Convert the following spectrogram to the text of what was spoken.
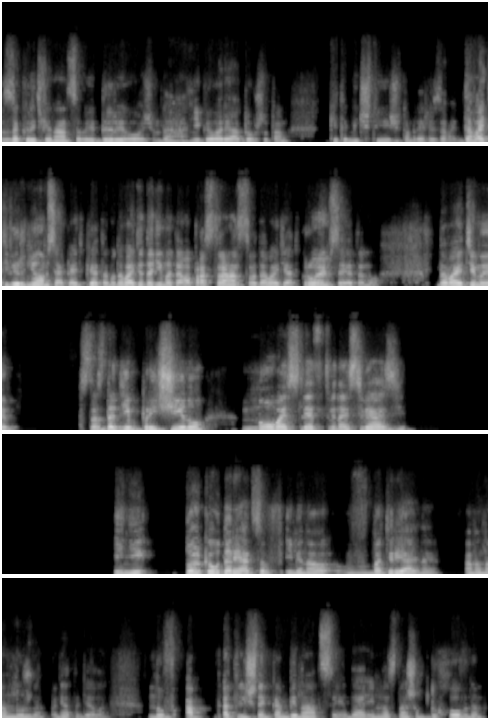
закрыть финансовые дыры, в общем, да, не говоря о том, что там какие-то мечты еще там реализовать. Давайте вернемся опять к этому, давайте дадим этому пространство, давайте откроемся этому, давайте мы создадим причину новой следственной связи. И не только ударяться в, именно в материальное, оно нам нужно, понятное дело, но в отличной комбинации, да, именно с нашим духовным,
